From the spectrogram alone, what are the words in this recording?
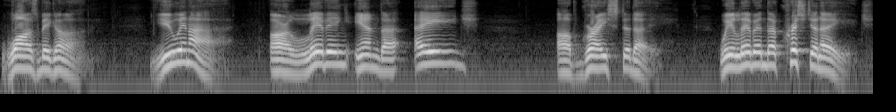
was begun. You and I are living in the age of grace today. We live in the Christian age,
